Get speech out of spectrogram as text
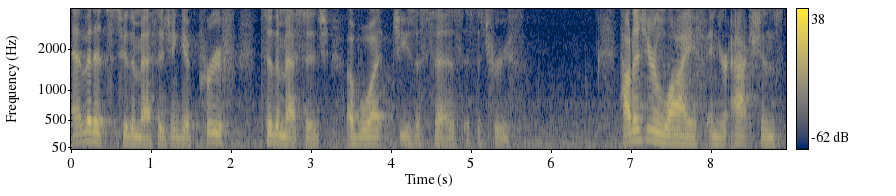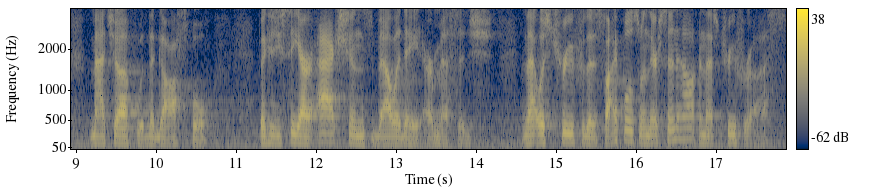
evidence to the message and give proof to the message of what Jesus says is the truth? How does your life and your actions match up with the gospel? Because you see, our actions validate our message. And that was true for the disciples when they're sent out, and that's true for us.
